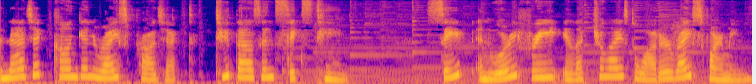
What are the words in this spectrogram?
Enagic Kangen Rice Project 2016 Safe and worry-free electrolyzed water rice farming.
